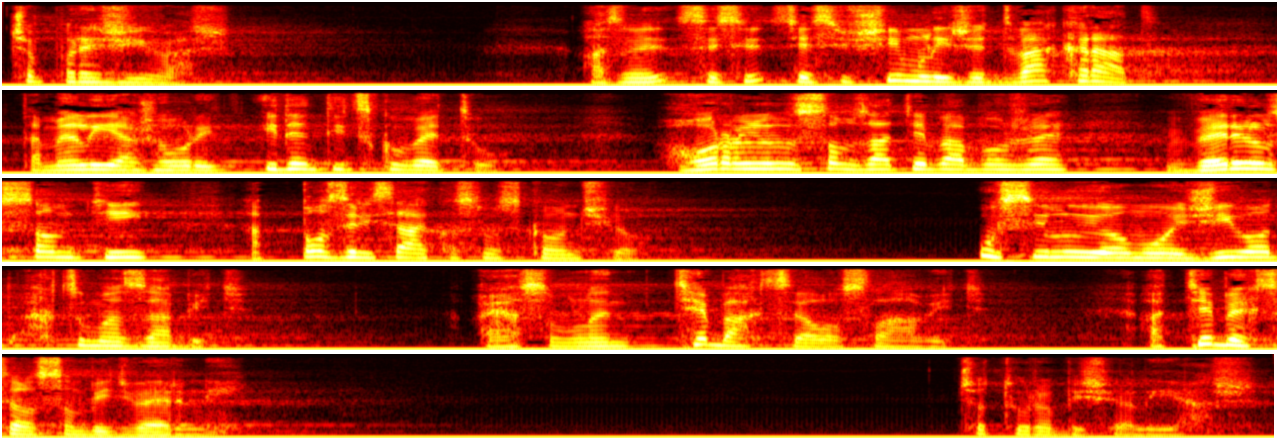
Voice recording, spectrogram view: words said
Čo prežívaš? A sme, ste, ste si všimli, že dvakrát tam Eliáš hovorí identickú vetu. Horlil som za teba, Bože, veril som ti a pozri sa, ako som skončil. Usilujú o môj život a chcú ma zabiť. A ja som len teba chcel osláviť. A tebe chcel som byť verný. Čo tu robíš, Eliáš?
